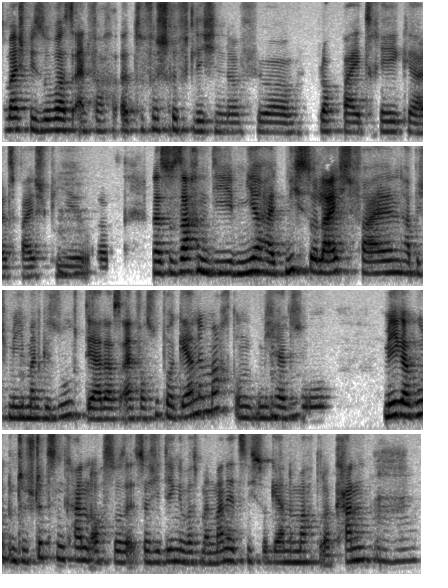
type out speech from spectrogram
zum Beispiel sowas einfach äh, zu verschriftlichen ne, für Blogbeiträge als Beispiel. Mhm. Also Sachen, die mir halt nicht so leicht fallen, habe ich mir jemanden gesucht, der das einfach super gerne macht und mich halt mhm. halt so mega gut unterstützen kann. Auch so solche Dinge, was mein Mann jetzt nicht so gerne macht oder kann. Mhm.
